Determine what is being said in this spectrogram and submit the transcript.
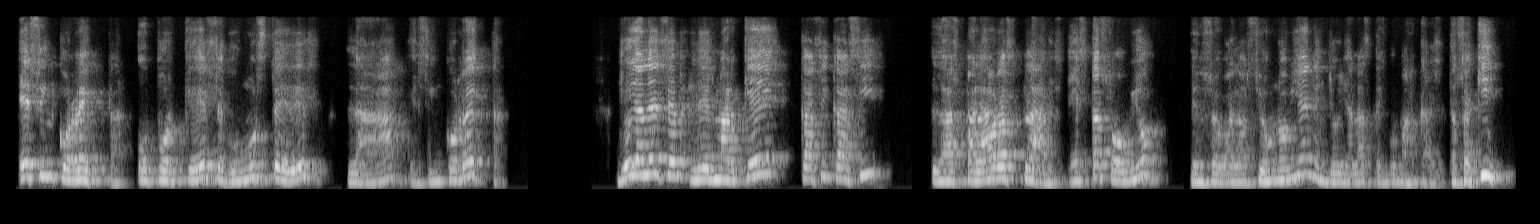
es incorrecta? ¿O por qué, según ustedes, la A es incorrecta? Yo ya les, les marqué casi, casi las palabras claves. Estas, obvio, en su evaluación no vienen, yo ya las tengo marcaditas aquí.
